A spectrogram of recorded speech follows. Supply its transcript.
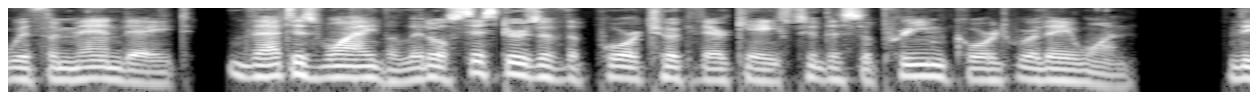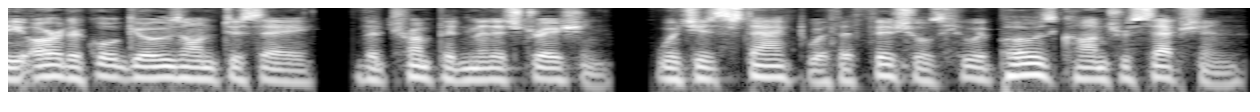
with the mandate, that is why the Little Sisters of the Poor took their case to the Supreme Court where they won. The article goes on to say, the Trump administration, which is stacked with officials who oppose contraception,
